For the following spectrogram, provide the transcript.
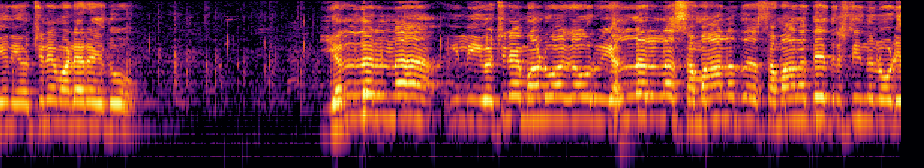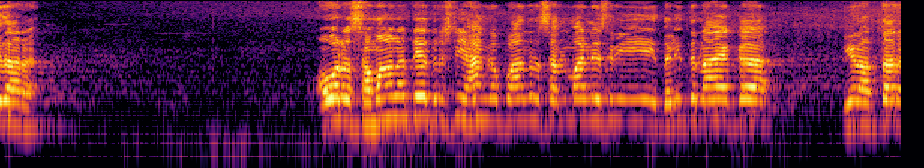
ಏನು ಯೋಚನೆ ಮಾಡ್ಯಾರ ಇದು? ಎಲ್ಲರನ್ನ ಇಲ್ಲಿ ಯೋಚನೆ ಮಾಡುವಾಗ ಅವರು ಎಲ್ಲರನ್ನ ಸಮಾನದ ಸಮಾನತೆ ದೃಷ್ಟಿಯಿಂದ ನೋಡಿದ್ದಾರೆ. ಅವರ ಸಮಾನತೆ ದೃಷ್ಟಿ ಹಂಗಪ್ಪ ಅಂದ್ರೆ ಸನ್ಮಾನ್ಯ ಶ್ರೀ ದಲಿತ ನಾಯಕ ಏನು ಅಂತಾರ?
